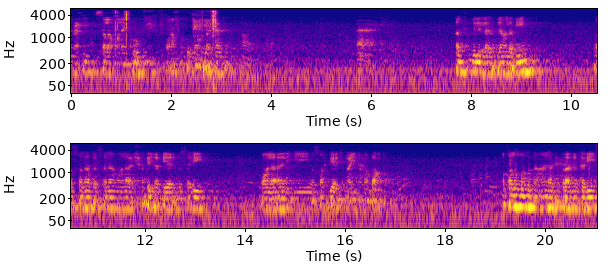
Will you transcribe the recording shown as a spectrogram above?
الرحمن الرحيم. السلام عليكم ورحمة الله وبركاته. الحمد لله رب العالمين والصلاة والسلام على أشرف الأنبياء المرسلين وعلى آله وصحبه أجمعين أما بعد. وقال الله تعالى في القرآن الكريم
